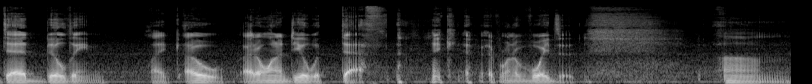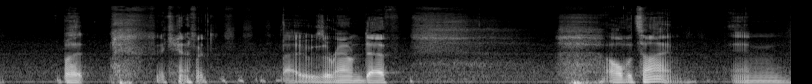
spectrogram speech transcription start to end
dead building. Like, oh, I don't want to deal with death. like, everyone avoids it. Um, but again, I was around death all the time. And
